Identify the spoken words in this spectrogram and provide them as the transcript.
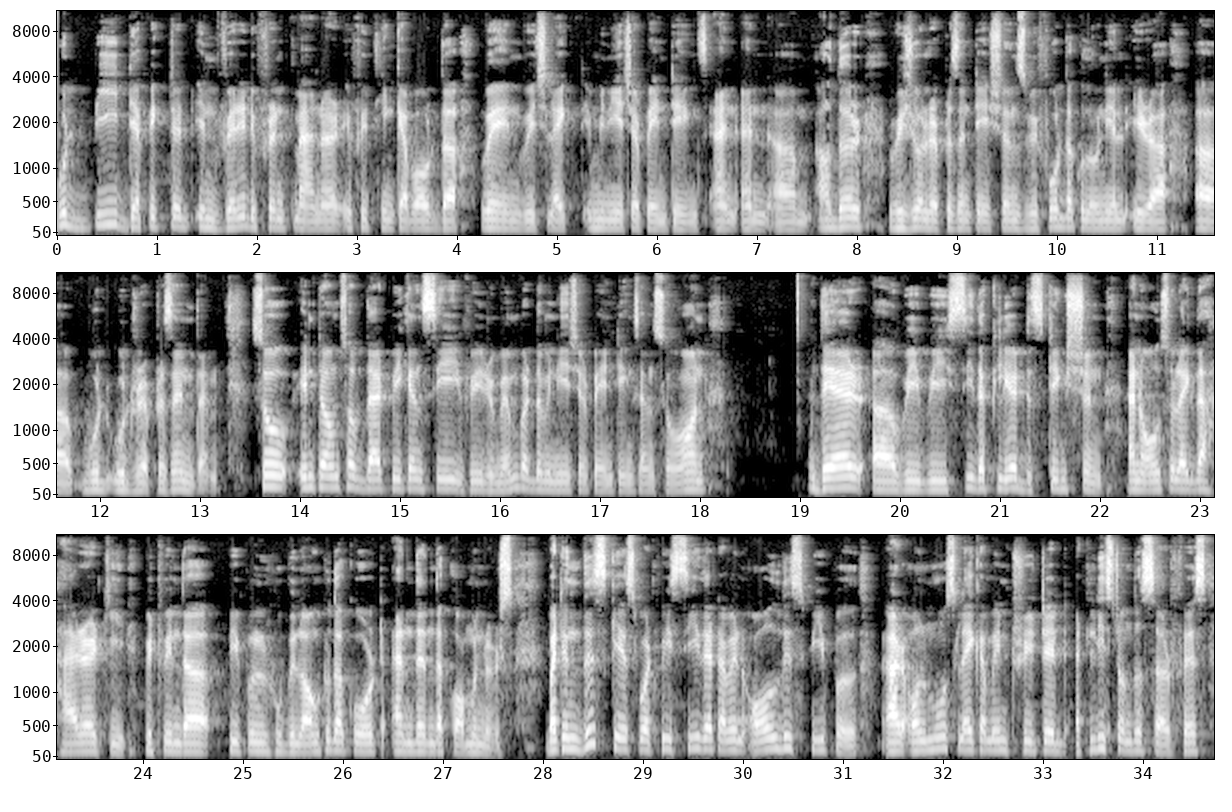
would be depicted in very different manner if we think about the way in which like miniature paintings and and um, other visual representations before the colonial era uh, would would represent them. So in terms of that we can see if we remember the miniature paintings and so on there uh, we, we see the clear distinction and also like the hierarchy between the people who belong to the court and then the commoners. But in this case what we see that I mean all these people are almost like I mean treated at least on the surface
